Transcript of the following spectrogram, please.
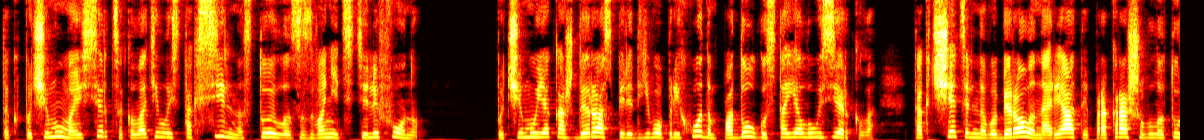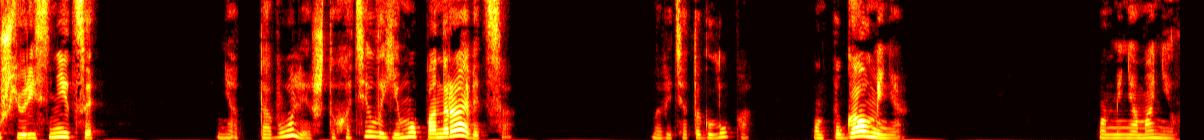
Так почему мое сердце колотилось так сильно, стоило зазвонить с телефону? Почему я каждый раз перед его приходом подолгу стояла у зеркала, так тщательно выбирала наряд и прокрашивала тушью ресницы? Не от того ли, что хотела ему понравиться? Но ведь это глупо. Он пугал меня. Он меня манил.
